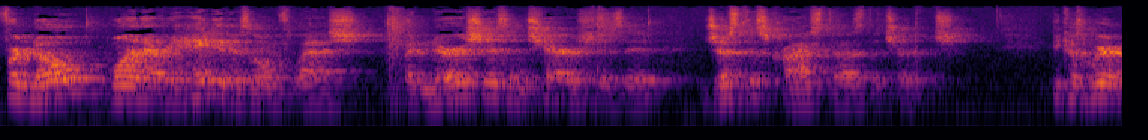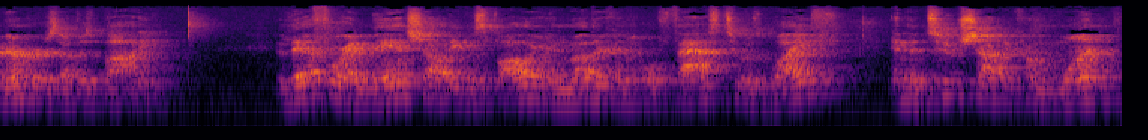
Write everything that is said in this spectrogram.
For no one ever hated his own flesh, but nourishes and cherishes it, just as Christ does the church, because we are members of his body. Therefore, a man shall leave his father and mother and hold fast to his wife, and the two shall become one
